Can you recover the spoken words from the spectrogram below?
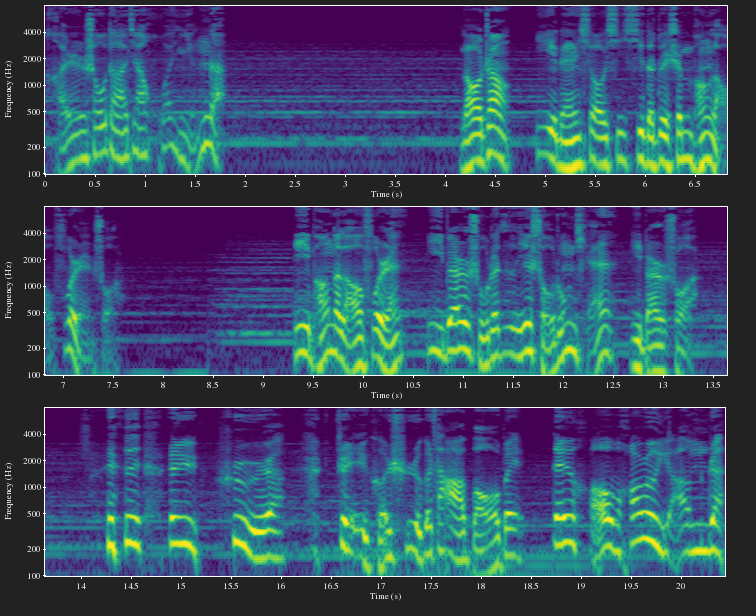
很受大家欢迎呢。老丈一脸笑嘻嘻的对身旁老妇人说：“一旁的老妇人一边数着自己手中钱，一边说：‘嘿嘿，哎，是啊，这可是个大宝贝，得好好养着。’”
